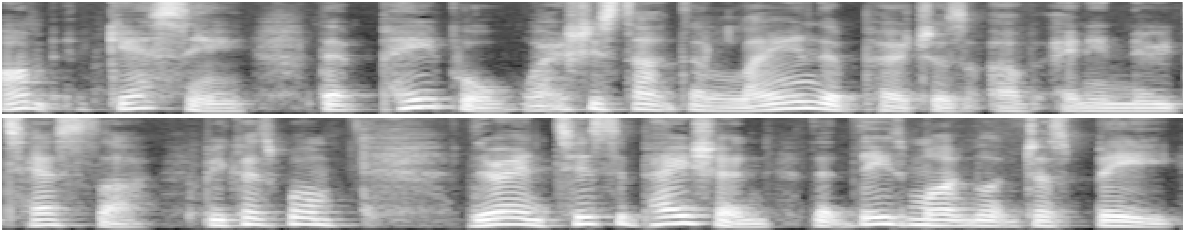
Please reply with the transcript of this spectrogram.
I'm guessing that people will actually start delaying the purchase of any new Tesla because, well, their anticipation that these might not just be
